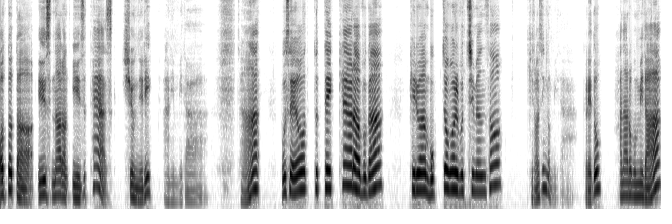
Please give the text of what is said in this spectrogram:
어떻다? is not an easy task. 쉬운 일이 아닙니다. 자, 보세요. to take care of가 필요한 목적어를 붙이면서 길어진 겁니다. 그래도 하나로 봅니다.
